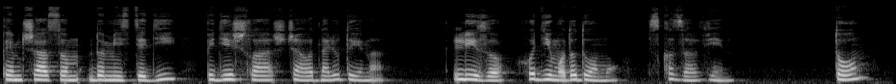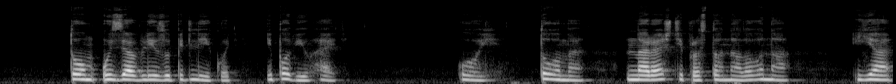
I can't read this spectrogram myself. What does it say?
Тим часом до місця дій підійшла ще одна людина. Лізо, ходімо додому, сказав він. Том? Том узяв лізу під лікоть і повів геть. Ой, Томе, нарешті простогнала вона. Я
